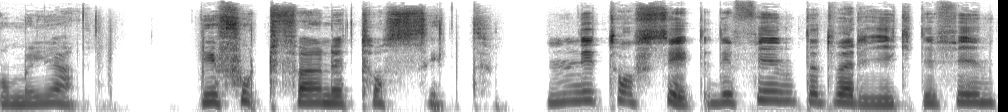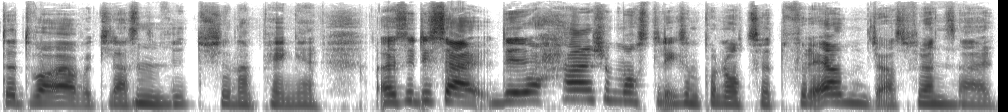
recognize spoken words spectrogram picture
Och miljö. Det är fortfarande tossigt. Mm, det är tossigt. Det är fint att vara rik, det är fint att vara överklass, det är fint att tjäna pengar. Alltså det, är så här, det är det här som måste liksom på något sätt förändras. För att, så här,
